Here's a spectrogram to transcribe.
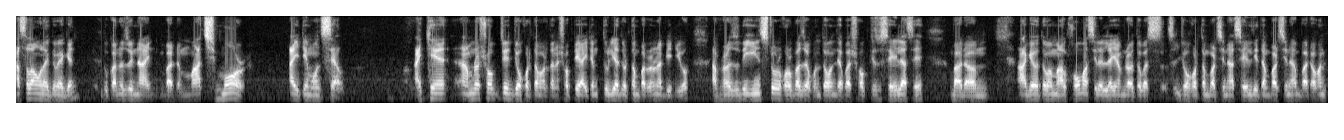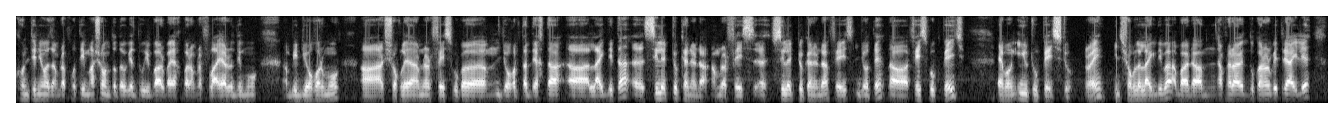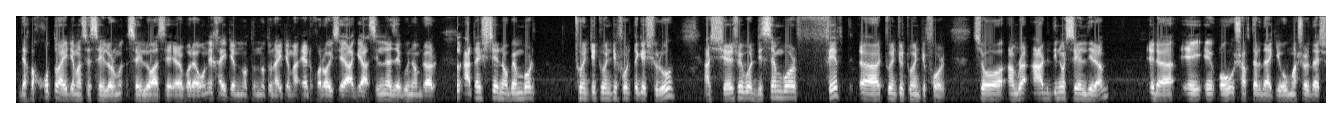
Assalamu alaikum again. দোকান is nine, but much more item on sale I আমরা সব যে জ করতাম পারতাম না সবটি আইটেম তুলিয়া ধরতাম পারল না ভিডিও আপনারা যদি ইনস্টোর করবা যখন তখন দেখবা সব কিছু সেল আছে। বাট আগে হয়তো বা মাল কম আসছিল লাগে আমরা হয়তো বা জ করতাম পারছি না সেল দিতাম পারছি না বাট এখন কন্টিনিউয়াস আমরা প্রতি মাসে অন্তত দুইবার বা একবার আমরা ফ্লায়ারও দিমু ভিডিও করমু, আর সকলে আপনার ফেসবুক জগৎটা দেখতা লাইক দিতা সিলেক্ট টু ক্যানাডা আমরা face select to Canada face যতে ফেসবুক পেজ এবং ইউটিউব পেজ টু রাইট সকলে লাইক দিবা বাট আপনারা দোকানের ভিতরে আইলে দেখবা কত আইটেম আছে সেলর সেলও আছে, এরপরে অনেক আইটেম নতুন নতুন আইটেম এড করা হয়েছে আগে আসিল না যেগুলো আমরা আঠাশে নভেম্বর টোয়েন্টি টোয়েন্টি ফোর থেকে শুরু, আর শেষ হইব December fifth twenty twenty four so আমরা আট দিনের সেল দিলাম। এটা এই ও সপ্তাহের দেয় কি ও মাসের দেয়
